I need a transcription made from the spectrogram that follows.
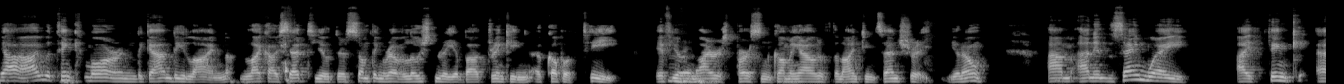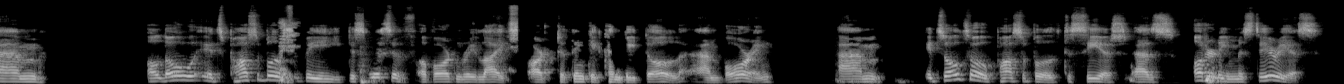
Yeah, I would think more in the Gandhi line. Like I said to you, there's something revolutionary about drinking a cup of tea if you're an Irish person coming out of the 19th century, you know? Um, and in the same way, I think, um, although it's possible to be dismissive of ordinary life or to think it can be dull and boring, um, it's also possible to see it as utterly mysterious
